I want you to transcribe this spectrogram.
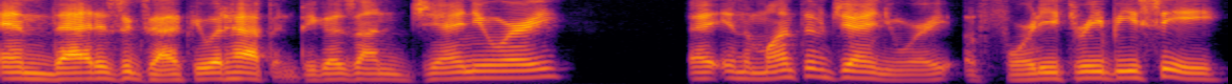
And that is exactly what happened because on January, uh, in the month of January of 43 BC,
